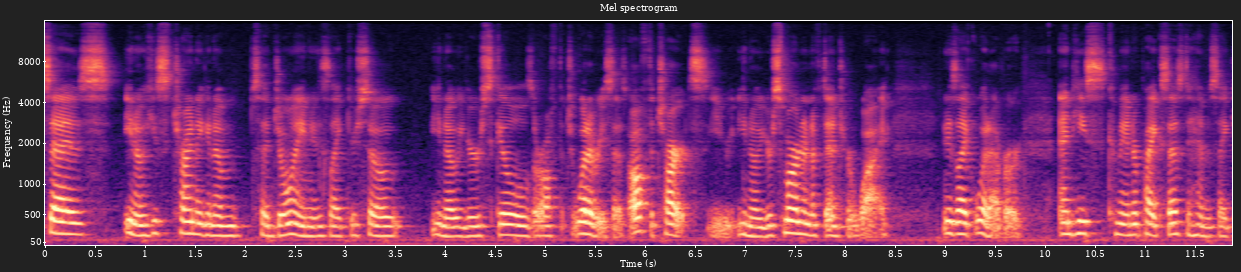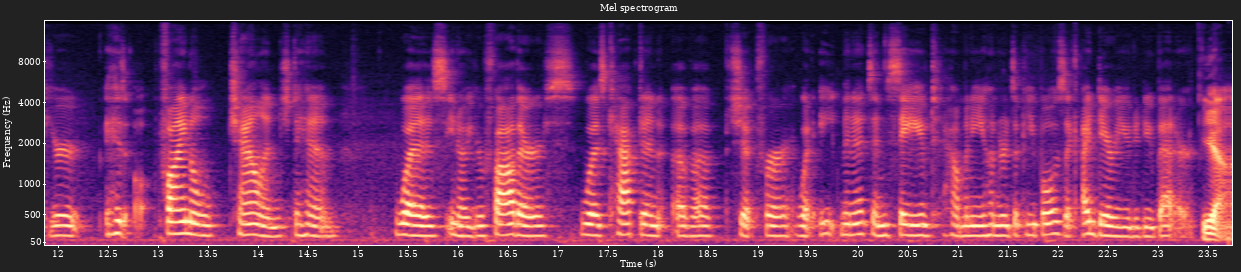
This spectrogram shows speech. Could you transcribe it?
says you know he's trying to get him to join. He's like you're so you know your skills are off the whatever he says off the charts. You you know you're smart enough to enter y. And he's like whatever. And he's commander pike says to him it's like your his final challenge to him was you know your father was captain of a ship for what eight minutes and saved how many hundreds of people? It's like i dare you to do better. Yeah,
